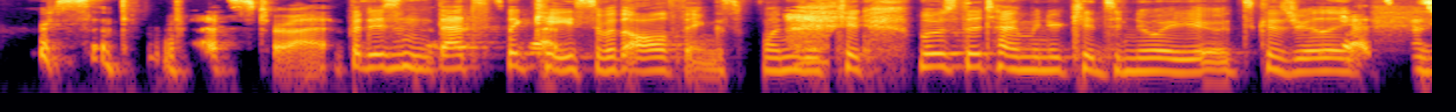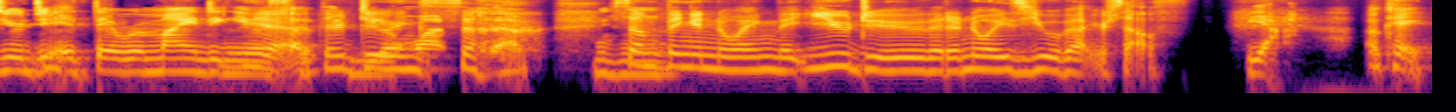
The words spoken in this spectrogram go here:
purse at the restaurant. But isn't that's the case with all things? When your kid, most of the time when your kids annoy you, it's because you're like, because yeah, you're they're reminding you. Yeah, they're doing so, mm-hmm. something annoying that you do that annoys you about yourself. Yeah. Okay.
